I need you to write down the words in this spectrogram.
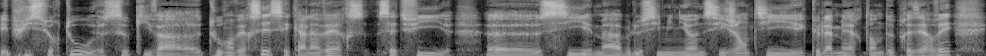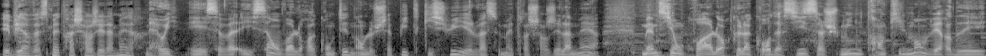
Et puis surtout, ce qui va tout renverser, c'est qu'à l'inverse, cette fille, si aimable, si mignonne, si gentille, et que la mère tente de préserver, eh bien, va se mettre à charger la mère. Mais oui, et ça va, et ça, on va le raconter dans le chapitre qui suit. Elle va se mettre à charger la mère, même si on croit alors que la cour d'assises s'achemine tranquillement vers des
